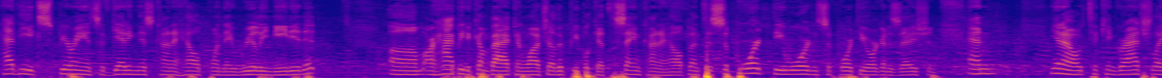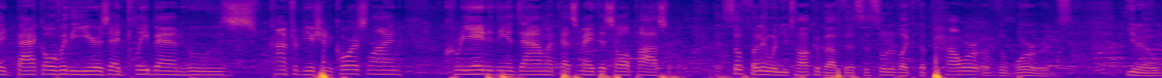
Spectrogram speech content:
had the experience of getting this kind of help when they really needed it um, are happy to come back and watch other people get the same kind of help and to support the award and support the organization. And, you know, to congratulate back over the years Ed Kleban, whose contribution to Chorus Line created the endowment that's made this all possible. It's so funny when you talk about this. It's sort of like the power of the words you know,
